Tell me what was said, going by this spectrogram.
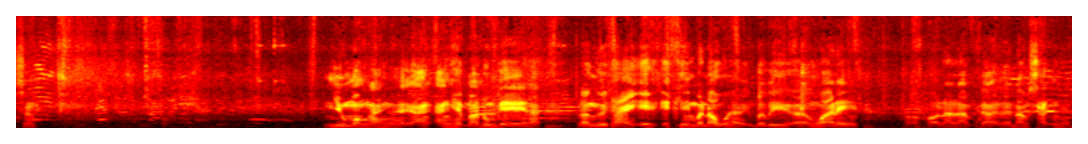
Sao? Nhiều món ăn á, ăn, ăn hẹp nó đúng ghê á là, là người Thái ít, ít khi mà nấu ấy, bởi vì ở ngoài đây họ, họ là làm đã làm sẵn rồi.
